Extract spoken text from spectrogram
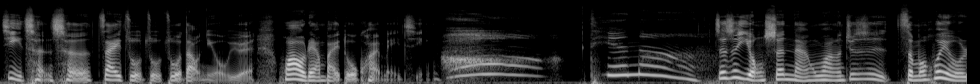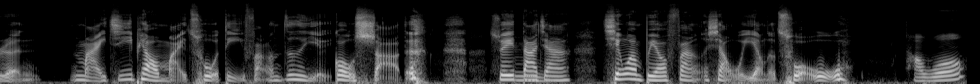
计程车再坐坐坐到纽约，花我两百多块美金。哦，天哪，这是永生难忘。就是怎么会有人买机票买错地方？真的也够傻的。所以大家千万不要犯像我一样的错误。嗯、好哦，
